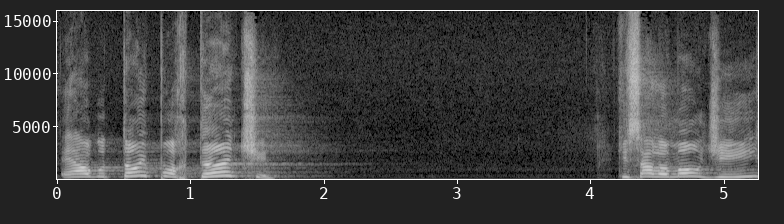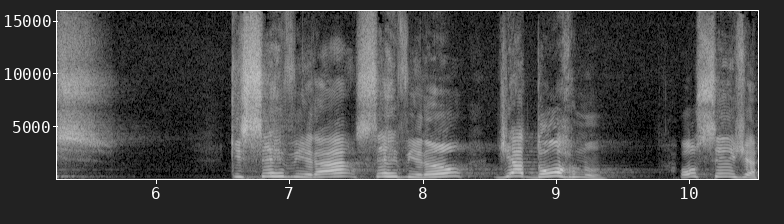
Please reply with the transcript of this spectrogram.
É algo tão importante que Salomão diz que servirá, servirão de adorno. Ou seja,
